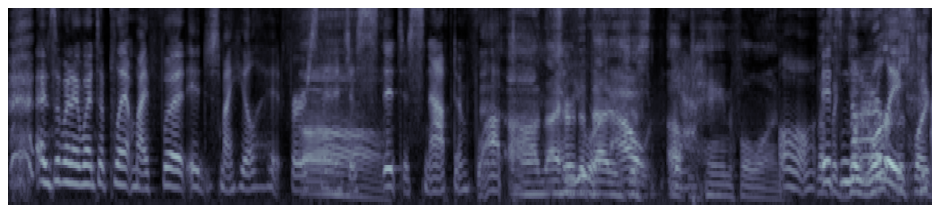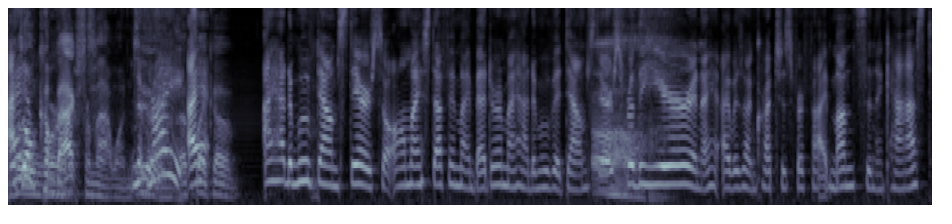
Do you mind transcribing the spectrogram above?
and so when I went to plant my foot, it just my heel hit first, and it just ah. it just snapped and flopped. Oh, and I So heard you that were that is just out. a Yeah. painful one. oh, That's it's like the gnarly. worst. It's like People I- don't come back from that one No, too. right. That's I- like a I had to move downstairs. So all my stuff in my bedroom, I had to move it downstairs for the year, and I, I was on crutches for five months in a cast,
